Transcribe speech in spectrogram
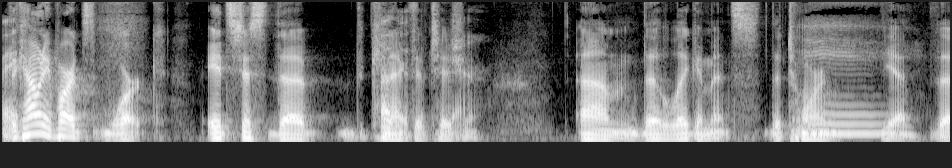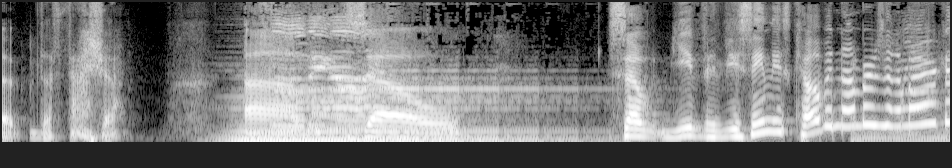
The comedy parts work. It's just the connective tissue, um, the ligaments, the torn, yeah, the the fascia. Um, so, so you have you seen these COVID numbers in America?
